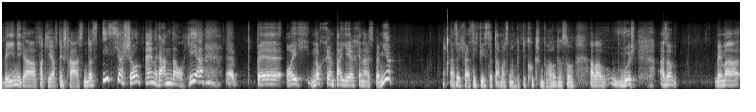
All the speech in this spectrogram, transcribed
weniger Verkehr auf den Straßen. Das ist ja schon ein Randall. Hier äh, bei euch noch ein paar Jährchen als bei mir. Also ich weiß nicht, wie es da damals noch mit den Kutschen war oder so, aber wurscht. Also wenn man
